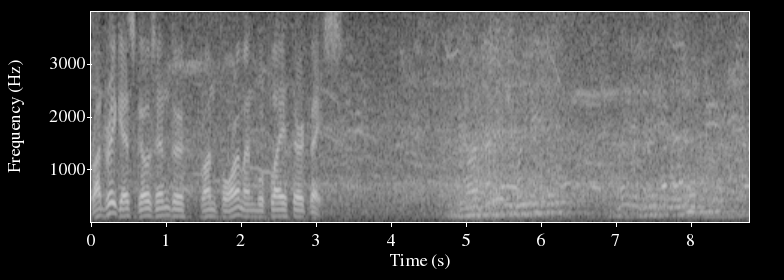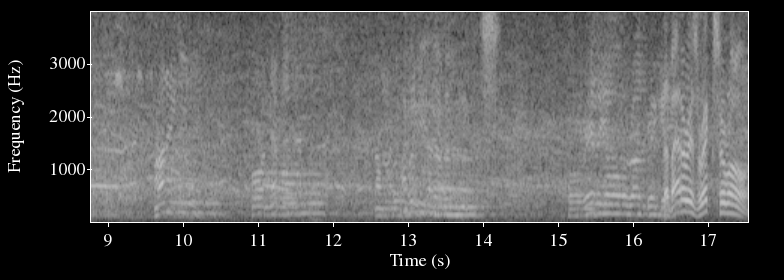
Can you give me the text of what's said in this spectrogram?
Rodriguez goes in to run for him and will play third base. The batter is Rick Cerone.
